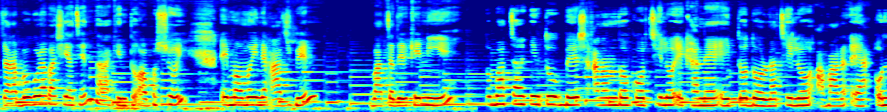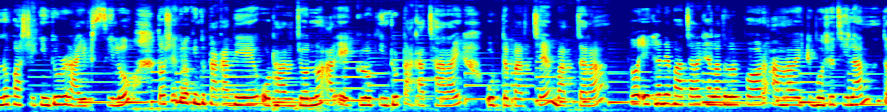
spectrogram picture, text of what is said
যারা বগুড়াবাসী আছেন, তারা কিন্তু অবশ্যই এই মমইনে আসবেন বাচ্চাদেরকে নিয়ে। বাচ্চারা কিন্তু বেশ আনন্দ করছিল এখানে, এই তো দোলনা ছিল। আবার অন্য পাশে কিন্তু রাইড ছিল। তো সেগুলো কিন্তু টাকা দিয়ে ওঠার জন্য আর এগুলো কিন্তু টাকা ছাড়াই উঠতে পারছে বাচ্চারা। তো এখানে বাচ্চারা খেলাধুলার পর আমরাও একটু বসেছিলাম। তো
